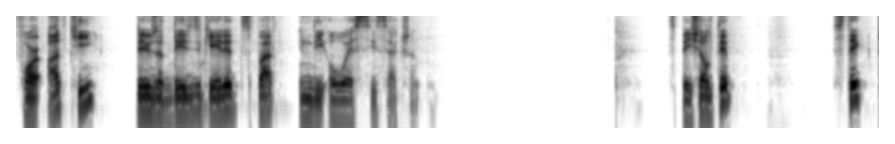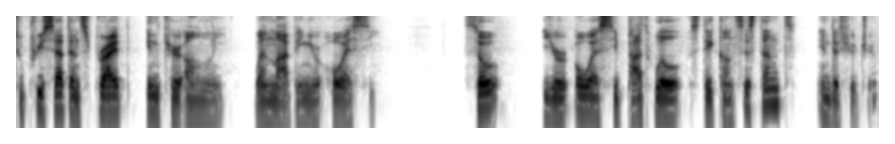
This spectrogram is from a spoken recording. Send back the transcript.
For hotkey, there is a dedicated spot in the OSC section. Special tip, stick to preset and sprite incur only when mapping your OSC. So your OSC path will stay consistent in the future.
